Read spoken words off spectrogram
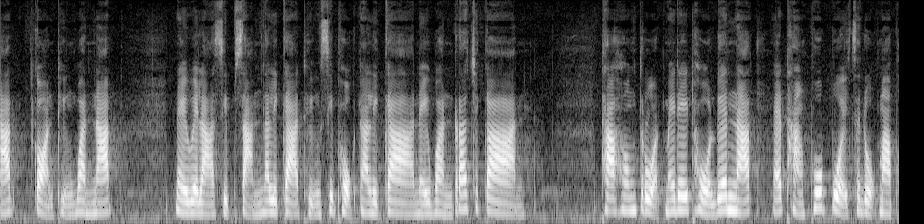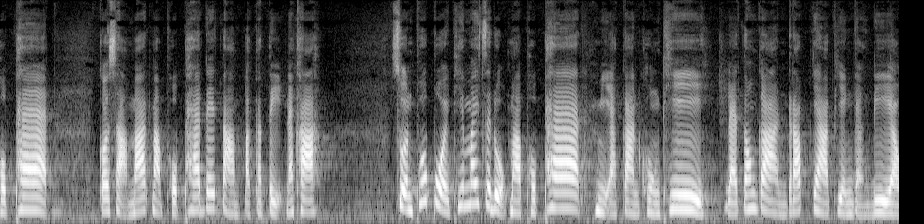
นัดก่อนถึงวันนัด ในเวลา 13 นาฬิกาถึง 16 นาฬิกาในวันราชการ ถ้าห้องตรวจไม่ได้โทรเลื่อนนัด และทางผู้ป่วยสะดวกมาพบแพทย์ ก็สามารถมาพบแพทย์ได้ตามปกตินะคะ ส่วนผู้ป่วยที่ไม่สะดวกมาพบแพทย์ มีอาการคงที่ และต้องการรับยาเพียงอย่างเดียว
